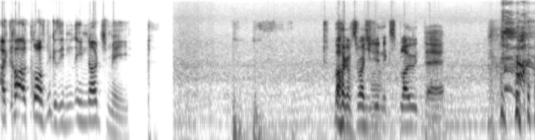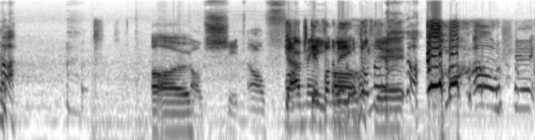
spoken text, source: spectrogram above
I cut across because he he nudged me. Mark, I'm surprised you didn't explode there. Uh-oh. Oh shit! Oh fuck Gabbs, me! get in front of me. Oh, John, no. shit. oh shit!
